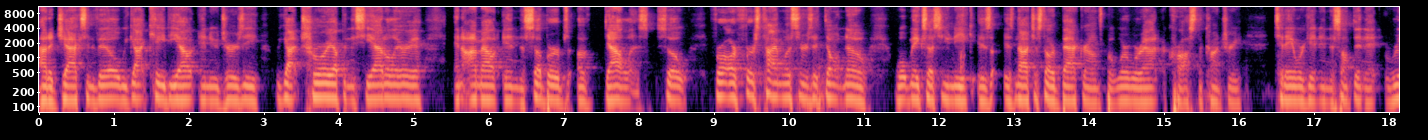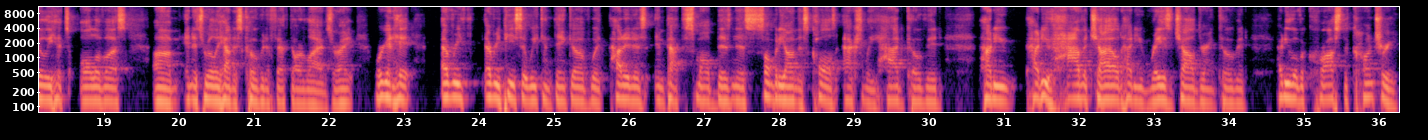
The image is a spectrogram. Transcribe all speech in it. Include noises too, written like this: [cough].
out of Jacksonville. We got KD out in New Jersey. We got Troy up in the Seattle area. And I'm out in the suburbs of Dallas. So, for our first time listeners that don't know, what makes us unique is is not just our backgrounds, but where we're at across the country. Today, we're getting into something that really hits all of us, um, and it's really how does COVID affect our lives, right? We're going to hit every every piece that we can think of with how did this impact small business somebody on this call has actually had covid. How do you how do you have a child? How do you raise a child during covid? How do you live across the country?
